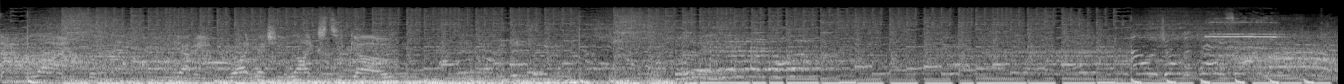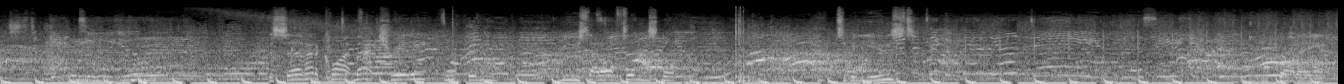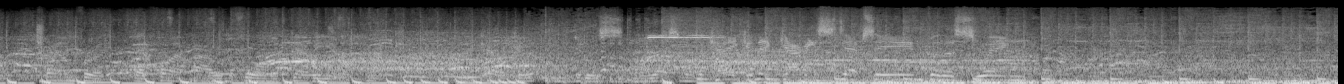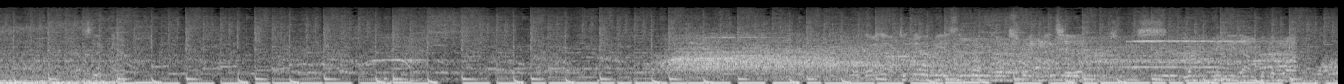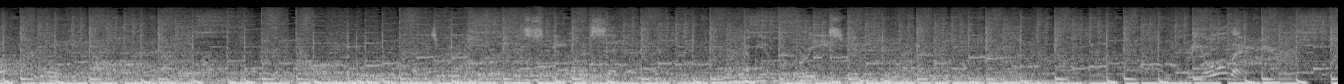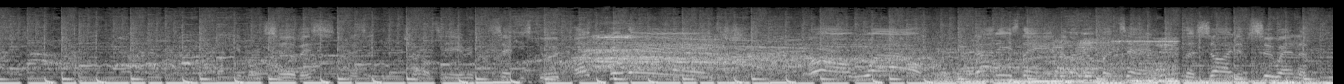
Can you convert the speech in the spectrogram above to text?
Down the line from Gabi, right where she likes to go. The serve had a quiet match, really. Not been used that often. It's not had to be used. Side of Sue Ellen.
